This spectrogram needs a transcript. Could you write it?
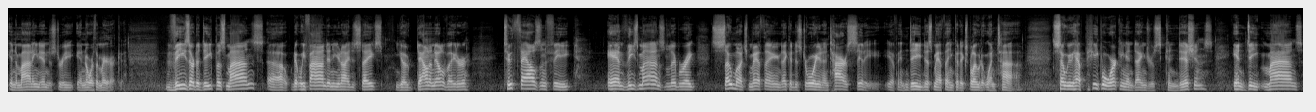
in the mining industry in North America. These are the deepest mines uh, that we find in the United States. You go down an elevator, 2,000 feet, and these mines liberate so much methane they could destroy an entire city if indeed this methane could explode at one time. So we have people working in dangerous conditions, in deep mines,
